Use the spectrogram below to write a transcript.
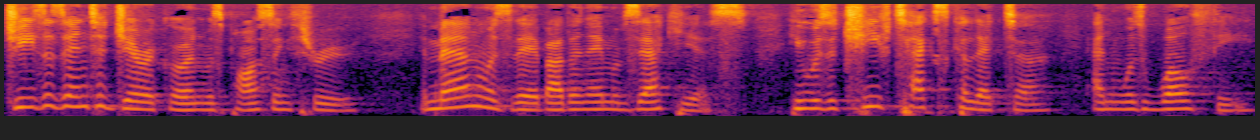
Jesus entered Jericho and was passing through. A man was there by the name of Zacchaeus. He was a chief tax collector and was wealthy.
